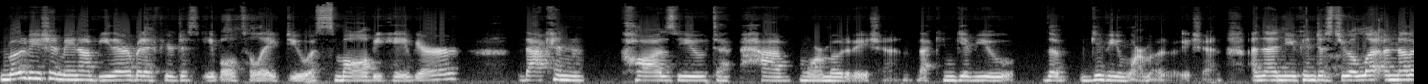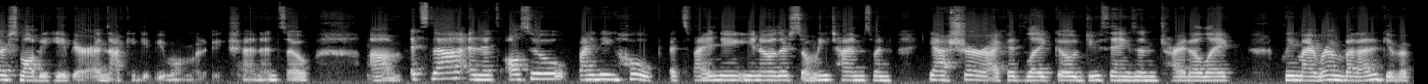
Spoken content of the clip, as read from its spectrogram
motivation may not be there, but if you're just able to like do a small behavior, that can cause you to have more motivation. That can give you the give you more motivation. And then you can just do a le- another small behavior and that can give you more motivation. And so um, it's that and it's also finding hope. It's finding you know there's so many times when yeah sure i could like go do things and try to like clean my room but i didn't give a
